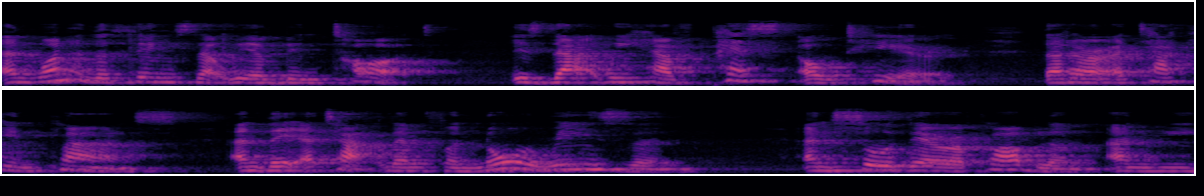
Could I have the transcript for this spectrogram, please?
And one of the things that we have been taught is that we have pests out here that are attacking plants and they attack them for no reason. And so they're a problem and we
